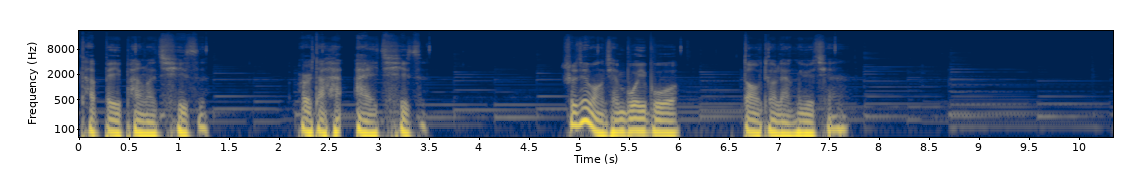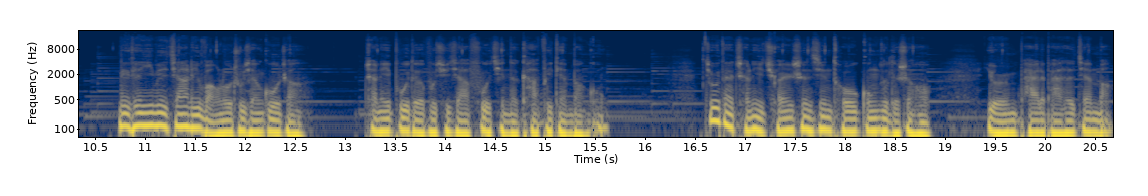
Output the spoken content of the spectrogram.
他背叛了妻子，而他还爱妻子。时间往前拨一拨，倒掉两个月前。那天因为家里网络出现故障，陈丽不得不去家附近的咖啡店办公。就在陈丽全身心投入工作的时候，有人拍了拍她的肩膀，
